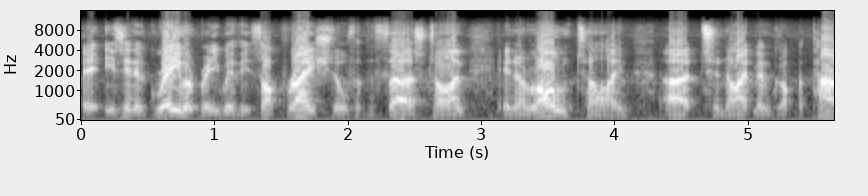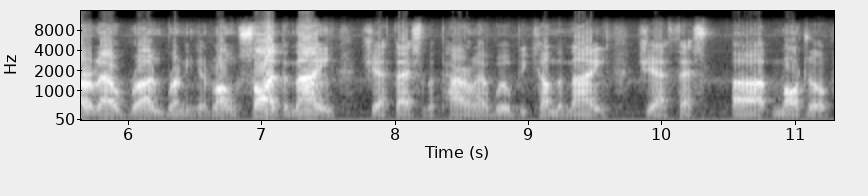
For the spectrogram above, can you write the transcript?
is in agreement really with its operational for the first time in a long time uh, tonight. We've got the parallel run running alongside the main GFS, and the parallel will become the main GFS uh, model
